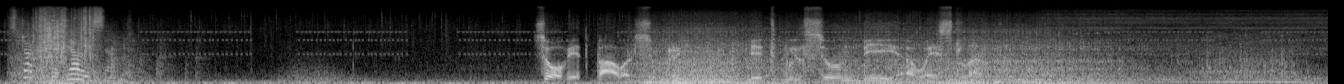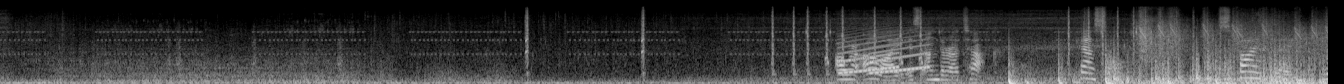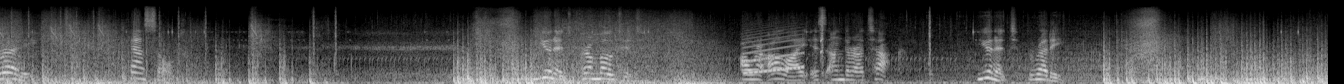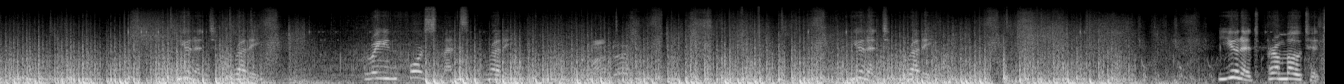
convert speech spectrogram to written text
Structure garrisoned. Soviet power supreme. It will soon be a wasteland. Our ally is under attack. Cancelled. Spy plane ready. Cancelled. Unit promoted. Our ally is under attack. Unit ready. Unit ready. Reinforcements ready. Unit ready. Unit promoted.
